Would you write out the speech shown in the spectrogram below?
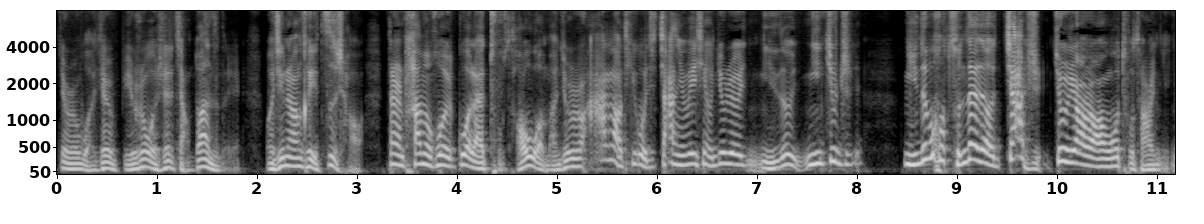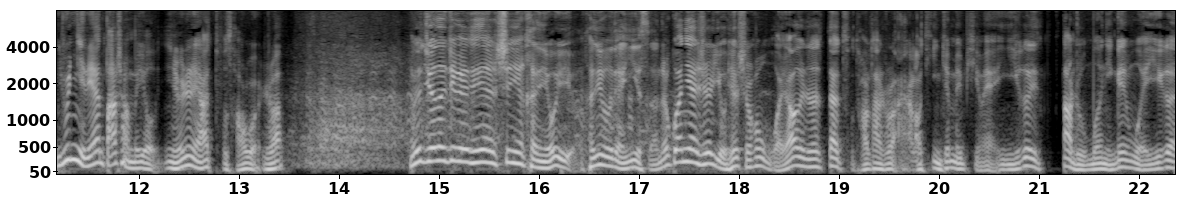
就是我就是比如说我是讲段子的人，我经常可以自嘲，但是他们会过来吐槽我嘛，就是说啊，老 T，我就加你微信，就是你都你就是你都存在的价值就是要让我吐槽你，你说你连打赏没有，你说人家吐槽我是吧？我就觉得这个这件事情很有很有点意思。那关键是有些时候我要是在吐槽，他说：“哎，老 T 你真没品位，你一个大主播，你跟我一个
